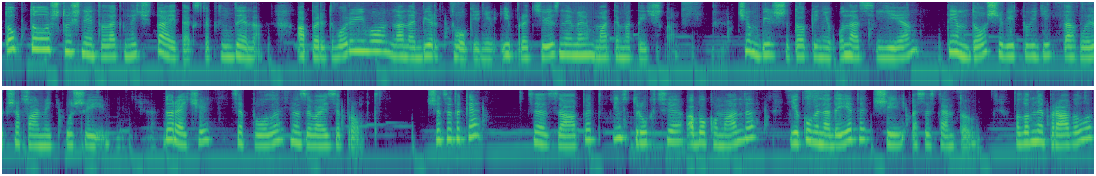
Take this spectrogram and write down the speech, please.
Тобто штучний інтелект не читає текст як людина, а перетворює його на набір токенів і працює з ними математично. Чим більше токенів у нас є, тим довше відповіді та глибша пам'ять у шиї. До речі, це поле називається промпт. Що це таке? Це запит, інструкція або команда, яку ви надаєте шиї асистенту. Головне правило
